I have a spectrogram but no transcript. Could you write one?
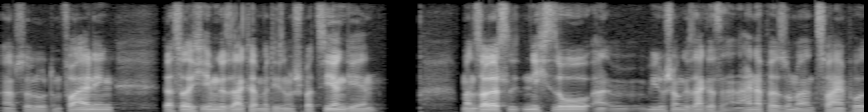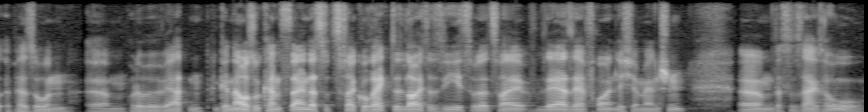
Absolut. Und vor allen Dingen das, was ich eben gesagt habe mit diesem Spazierengehen, man soll das nicht so, äh, wie du schon gesagt hast, an einer Person oder an zwei Personen ähm, oder bewerten. Genauso kann es sein, dass du zwei korrekte Leute siehst oder zwei sehr, sehr freundliche Menschen, ähm, dass du sagst, oh,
